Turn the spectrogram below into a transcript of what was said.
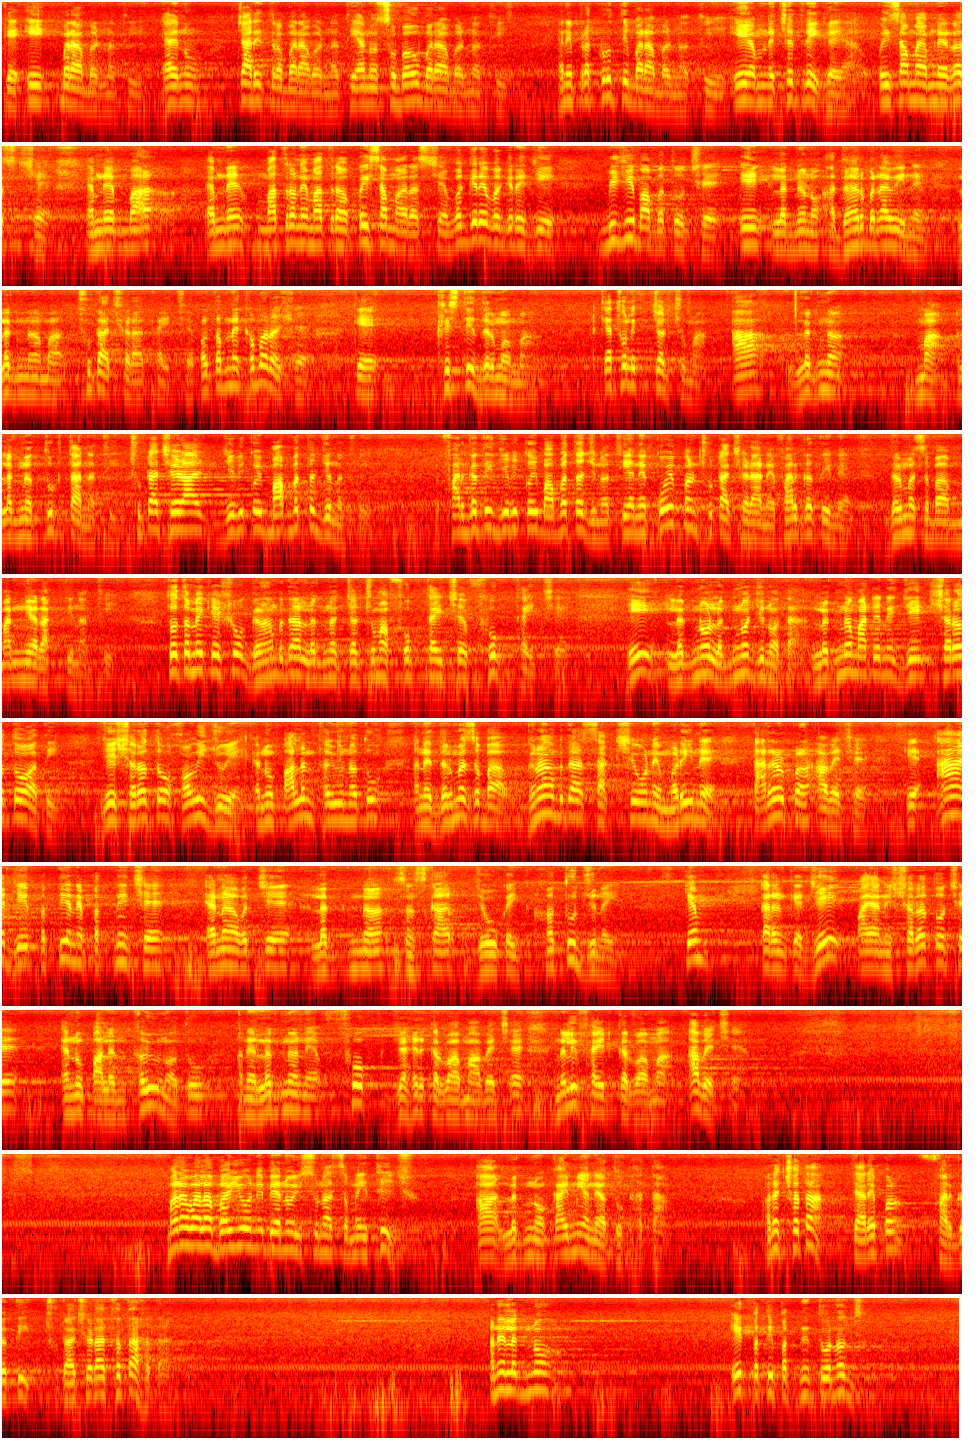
કે એ બરાબર નથી, એનું ચારિત્ર બરાબર નથી, એનો સ્વભાવ બરાબર નથી, એની પ્રકૃતિ બરાબર નથી. એ અમને છેતરી ગયા. પૈસામાં એમને રસ છે. એમને બા એમને માત્ર ને માત્ર પૈસામાં રસ છે. વગેરે વગેરે જે બીજી બાબતો છે, એ લગ્નનો આધાર બનાવીને લગ્નમાં છૂટાછેડા થાય છે. પણ તમને ખબર હશે કે ખ્રિસ્તી ધર્મમાં, કેથોલિક ચર્ચમાં આ લગ્નમાં લગ્ન તૂટતા નથી. છૂટાછેડા જેવી કોઈ બાબત જ નથી. ફારગતી જેવી કોઈ બાબત જ નથી અને કોઈ પણ છૂટાછેડાને, ફારગતીને ધર્મસભા માન્ય રાખતી નથી. તો તમે કહેશો ઘણા બધા લગ્ન ચર્ચમાં ફૂક થાય છે, ફૂક થાય છે. એ લગ્નો લગ્નો જ નહોતા. લગ્ન માટેની જે શરતો હતી, જે શરતો હોવી જોઈએ, એનું પાલન થયું નહોતું અને ધર્મસભા ઘણા બધા સાક્ષીઓને મળીને તારણ પણ આવે છે કે આ જે પતિ અને પત્ની છે, એના વચ્ચે લગ્ન સંસ્કાર જેવું કંઈક હતું જ નહીં. કેમ? કારણ કે જે પાયાની શરતો છે, એનું પાલન થયું નહોતું. અને લગ્નને ફોક જાહેર કરવામાં આવે છે નલિફાઈડ કરવામાં આવે છે. મારા વાલા ભાઈઓ અને બહેનો ઈસુના સમયથી જ આ લગ્નો કાયમી અને અતૂટ હતા. અને છતાં ત્યારે પણ ફારગતી છૂટાછેડા થતા હતા. અને લગ્નો એક પતિ પત્નીત્વનો જ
